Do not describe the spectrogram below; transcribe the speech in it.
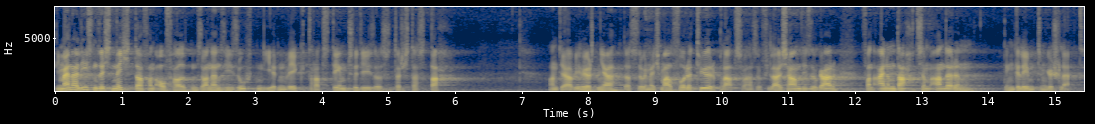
die Männer ließen sich nicht davon aufhalten, sondern sie suchten ihren Weg trotzdem zu Jesus durch das Dach. Und ja, wir hörten ja, dass so nicht mal vor der Tür Platz war. Also vielleicht haben sie sogar von einem Dach zum anderen den Gelähmten geschleppt.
